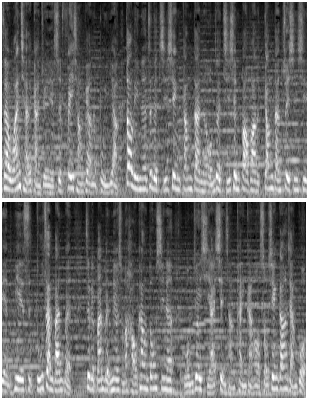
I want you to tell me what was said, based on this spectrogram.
在玩起来的感觉也是非常非常的不一样。到底呢这个极限钢弹呢，我们这个极限爆发的钢弹最新系列的 PS 独占版本，这个版本没有什么好看的东西呢？我们就一起来现场看。看一看哦，首先刚刚讲过，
